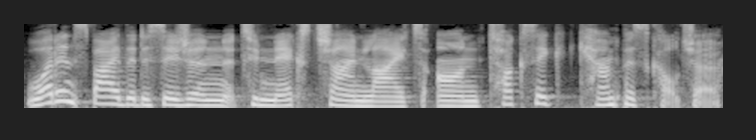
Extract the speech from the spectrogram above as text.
What inspired the decision to next shine light on toxic campus culture?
